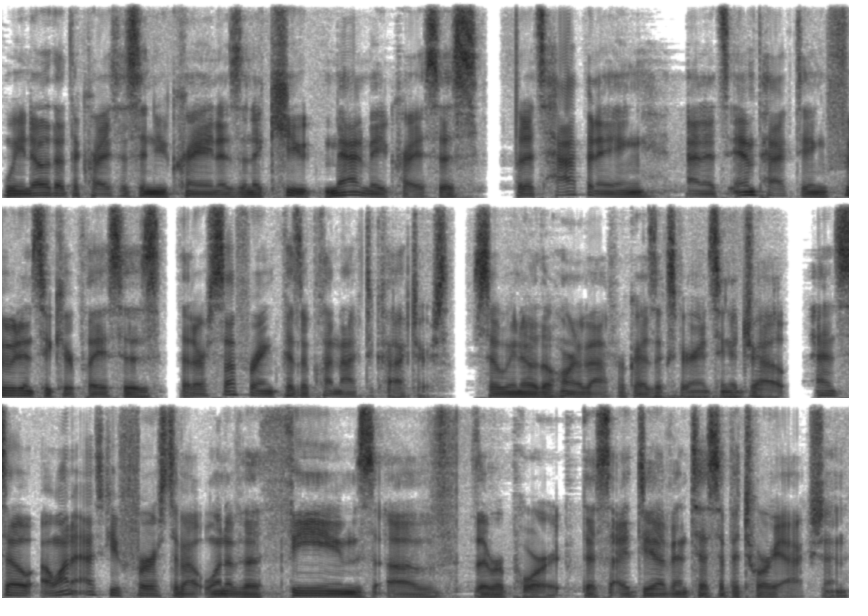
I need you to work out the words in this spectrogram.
we know that the crisis in Ukraine is an acute man made crisis, but it's happening and it's impacting food insecure places that are suffering because of climatic factors. So we know the Horn of Africa is experiencing a drought. And so I want to ask you first about one of the themes of the report, this idea of anticipatory action.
